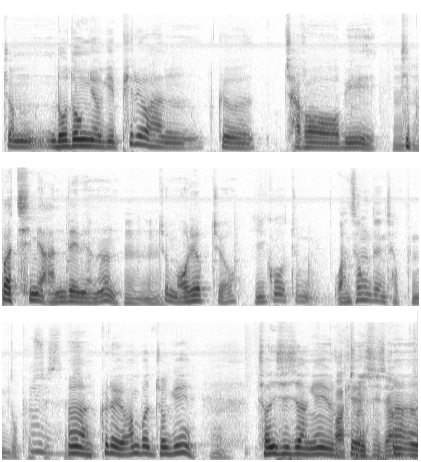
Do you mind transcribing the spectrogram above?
좀 노동력이 필요한 그 작업이 뒷받침이 안 되면은 음, 음. 좀 어렵죠. 이거 좀 완성된 작품도 볼 수 있어요. 어, 그래요. 한번 저기 전시장에 이렇게 아, 전시장? 어, 어.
